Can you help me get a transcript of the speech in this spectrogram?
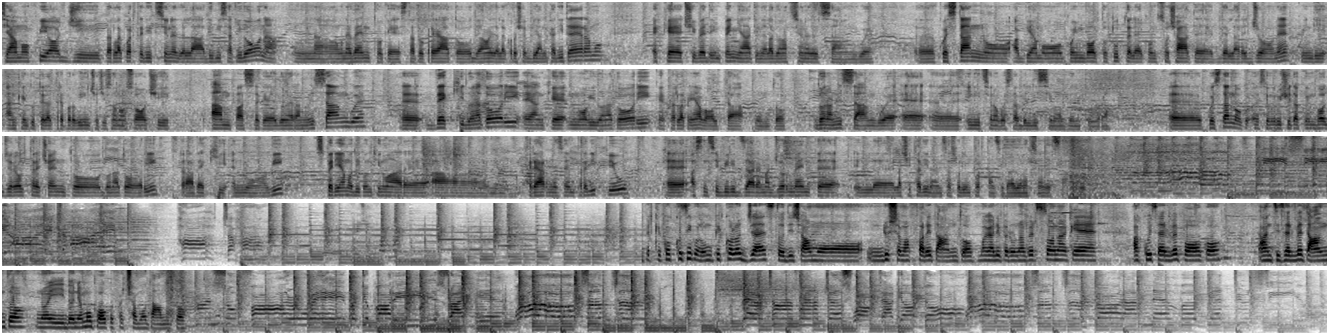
Siamo qui oggi per la quarta edizione della Divisa Tidona, un, un, evento che è stato creato da noi della Croce Bianca di Teramo e che ci vede impegnati nella donazione del sangue. Eh, Quest'anno abbiamo coinvolto tutte le consociate della regione, quindi anche in tutte le altre province ci sono soci AMPAS che doneranno il sangue, eh, vecchi donatori e anche nuovi donatori che per la prima volta appunto donano il sangue e eh, iniziano questa bellissima avventura. Eh, Quest'anno siamo riusciti a coinvolgere oltre 100 donatori tra vecchi e nuovi, speriamo di continuare a um, crearne sempre di più e a sensibilizzare maggiormente il, la cittadinanza sull'importanza della donazione del sangue. ciao. Perché così con un piccolo gesto diciamo, riusciamo a fare tanto, magari per una persona che, a cui serve poco, anzi serve tanto, noi doniamo poco e facciamo tanto.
